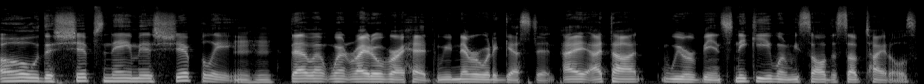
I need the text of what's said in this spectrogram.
oh, the ship's name is Shipley. Mm-hmm. That went went right over our head. We never would have guessed it. I I thought we were being sneaky when we saw the subtitles,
